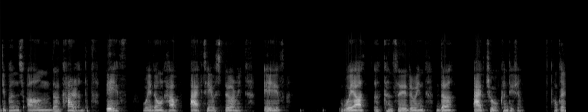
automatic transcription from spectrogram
Depends on the current. If we don't have active stirring, if we are considering the actual condition, okay?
